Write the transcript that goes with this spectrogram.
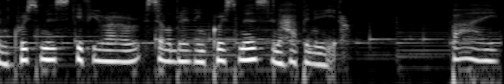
and Christmas if you are celebrating Christmas and a Happy New Year. Bye.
